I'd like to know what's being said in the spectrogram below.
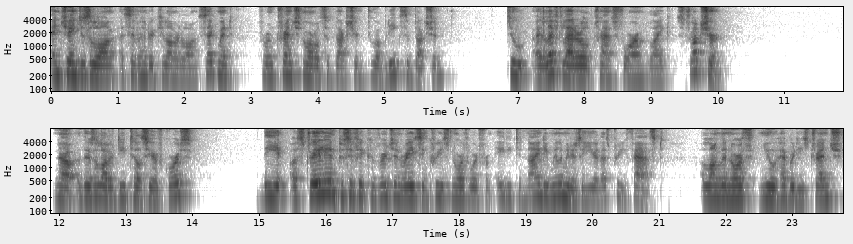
and changes along a 700 kilometer long segment from trench normal subduction to oblique subduction to a left lateral transform like structure. Now, there's a lot of details here, of course. The Australian Pacific convergence rates increased northward from 80 to 90 millimeters a year. That's pretty fast along the North New Hebrides Trench,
